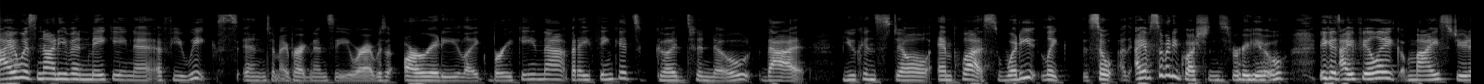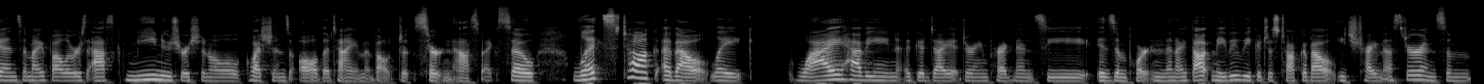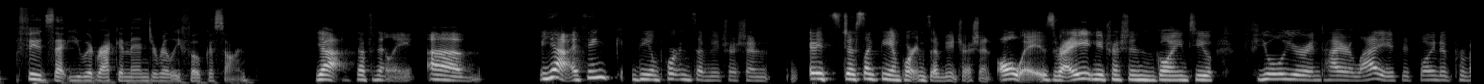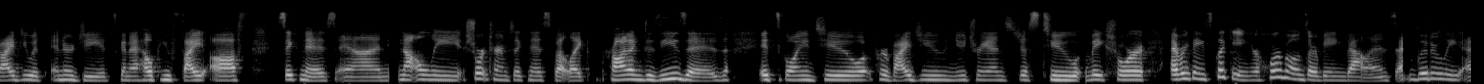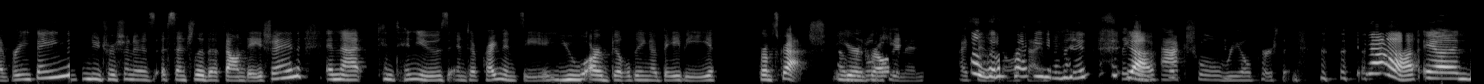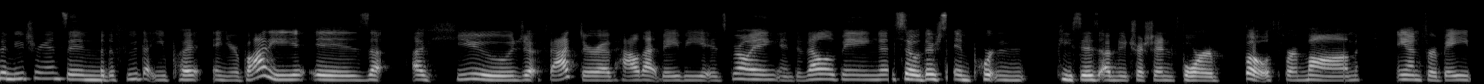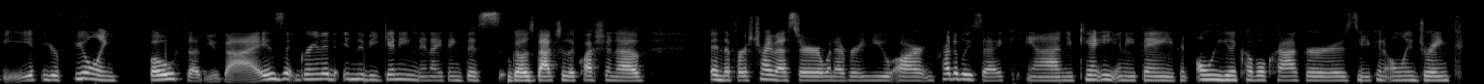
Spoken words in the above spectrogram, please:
I was not even making it a few weeks into my pregnancy where I was already like breaking that. But I think it's good to note that you can still, and plus, what do you like? So I have so many questions for you because I feel like my students and my followers ask me nutritional questions all the time about certain aspects. So let's talk about like why having a good diet during pregnancy is important, then I thought maybe we could just talk about each trimester and some foods that you would recommend to really focus on. Yeah, definitely. Um, yeah, I think the importance of nutrition, it's just like the importance of nutrition always, right? Nutrition is going to fuel your entire life. It's going to provide you with energy. It's going to help you fight off sickness and not only short term sickness, but like chronic diseases. It's going to provide you nutrients just to make sure everything's clicking, your hormones are being balanced, literally everything. Nutrition is essentially the foundation, and that continues into pregnancy. You are building a baby from scratch. A You're growing. Human. I a little tiny human. Like yeah. actual real person. yeah. And the nutrients in the food that you put in your body is a huge factor of how that baby is growing and developing. So there's important pieces of nutrition for both for mom and for baby. You're fueling both of you guys. Granted, in the beginning, and I think this goes back to the question of in the first trimester whenever you are incredibly sick and you can't eat anything you can only eat a couple crackers you can only drink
